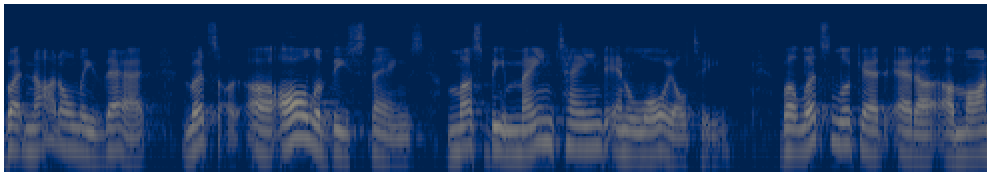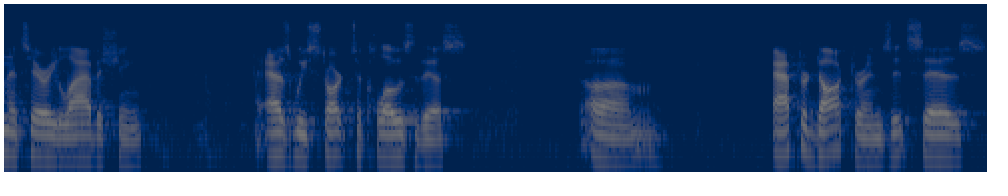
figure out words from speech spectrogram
But not only that, let's, uh, all of these things must be maintained in loyalty. But let's look at, at a, a monetary lavishing as we start to close this. Um, after doctrines, it says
